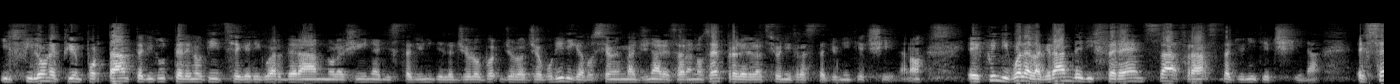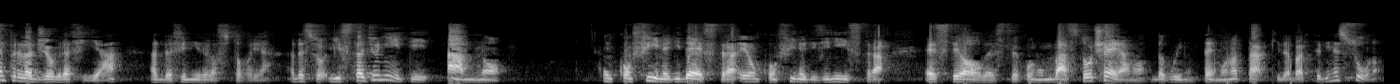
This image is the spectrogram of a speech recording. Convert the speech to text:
il filone più importante di tutte le notizie che riguarderanno la Cina, gli Stati Uniti e la geologia politica, possiamo immaginare saranno sempre le relazioni fra Stati Uniti e Cina. No? E quindi qual è la grande differenza fra Stati Uniti e Cina? È sempre la geografia a definire la storia. Adesso gli Stati Uniti hanno un confine di destra e un confine di sinistra est e ovest con un vasto oceano da cui non temono attacchi da parte di nessuno.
